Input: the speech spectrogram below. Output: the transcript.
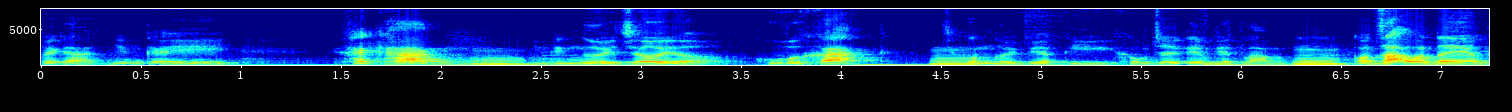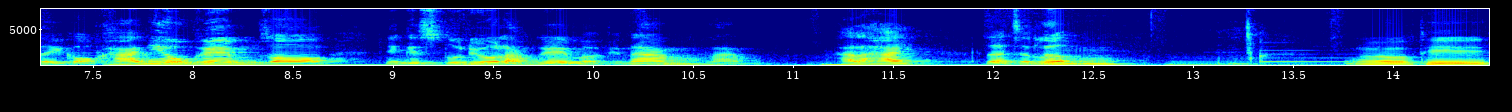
với cả những cái khách hàng Ừ. những cái người chơi ở khu vực khác chứ Ừ. còn người Việt thì không chơi game Việt lắm. Ừ. Còn dạo gần đây em thấy có khá nhiều game do những cái studio làm game ở Việt Nam Ừ. làm khá là hay, rất là chất lượng. Ừ, ừ. Ờ, thì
